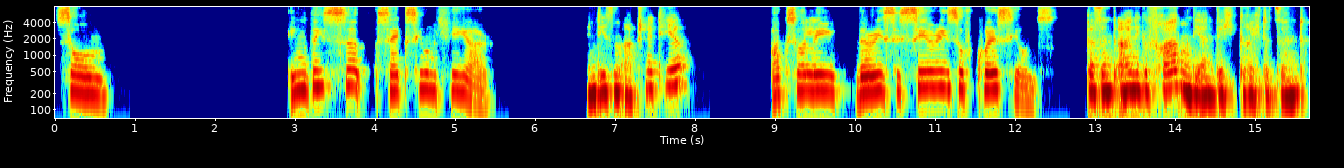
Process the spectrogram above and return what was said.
So, in this uh, section here, In diesem Abschnitt hier, actually, there is a series of questions da sind einige Fragen, die an dich gerichtet sind.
